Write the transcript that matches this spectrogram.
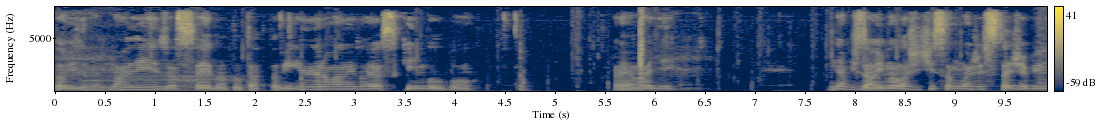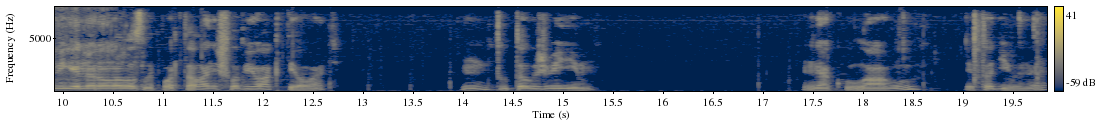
To sme mali, zase je to tu takto vygenerované do jaskyň blbo. Nevadí. Mňa by zaujímalo, že či sa môže stať, že by vygenerovalo zle portál a nešlo by ho aktivovať. Hm, tuto už vidím nejakú lávu. Je to divné.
